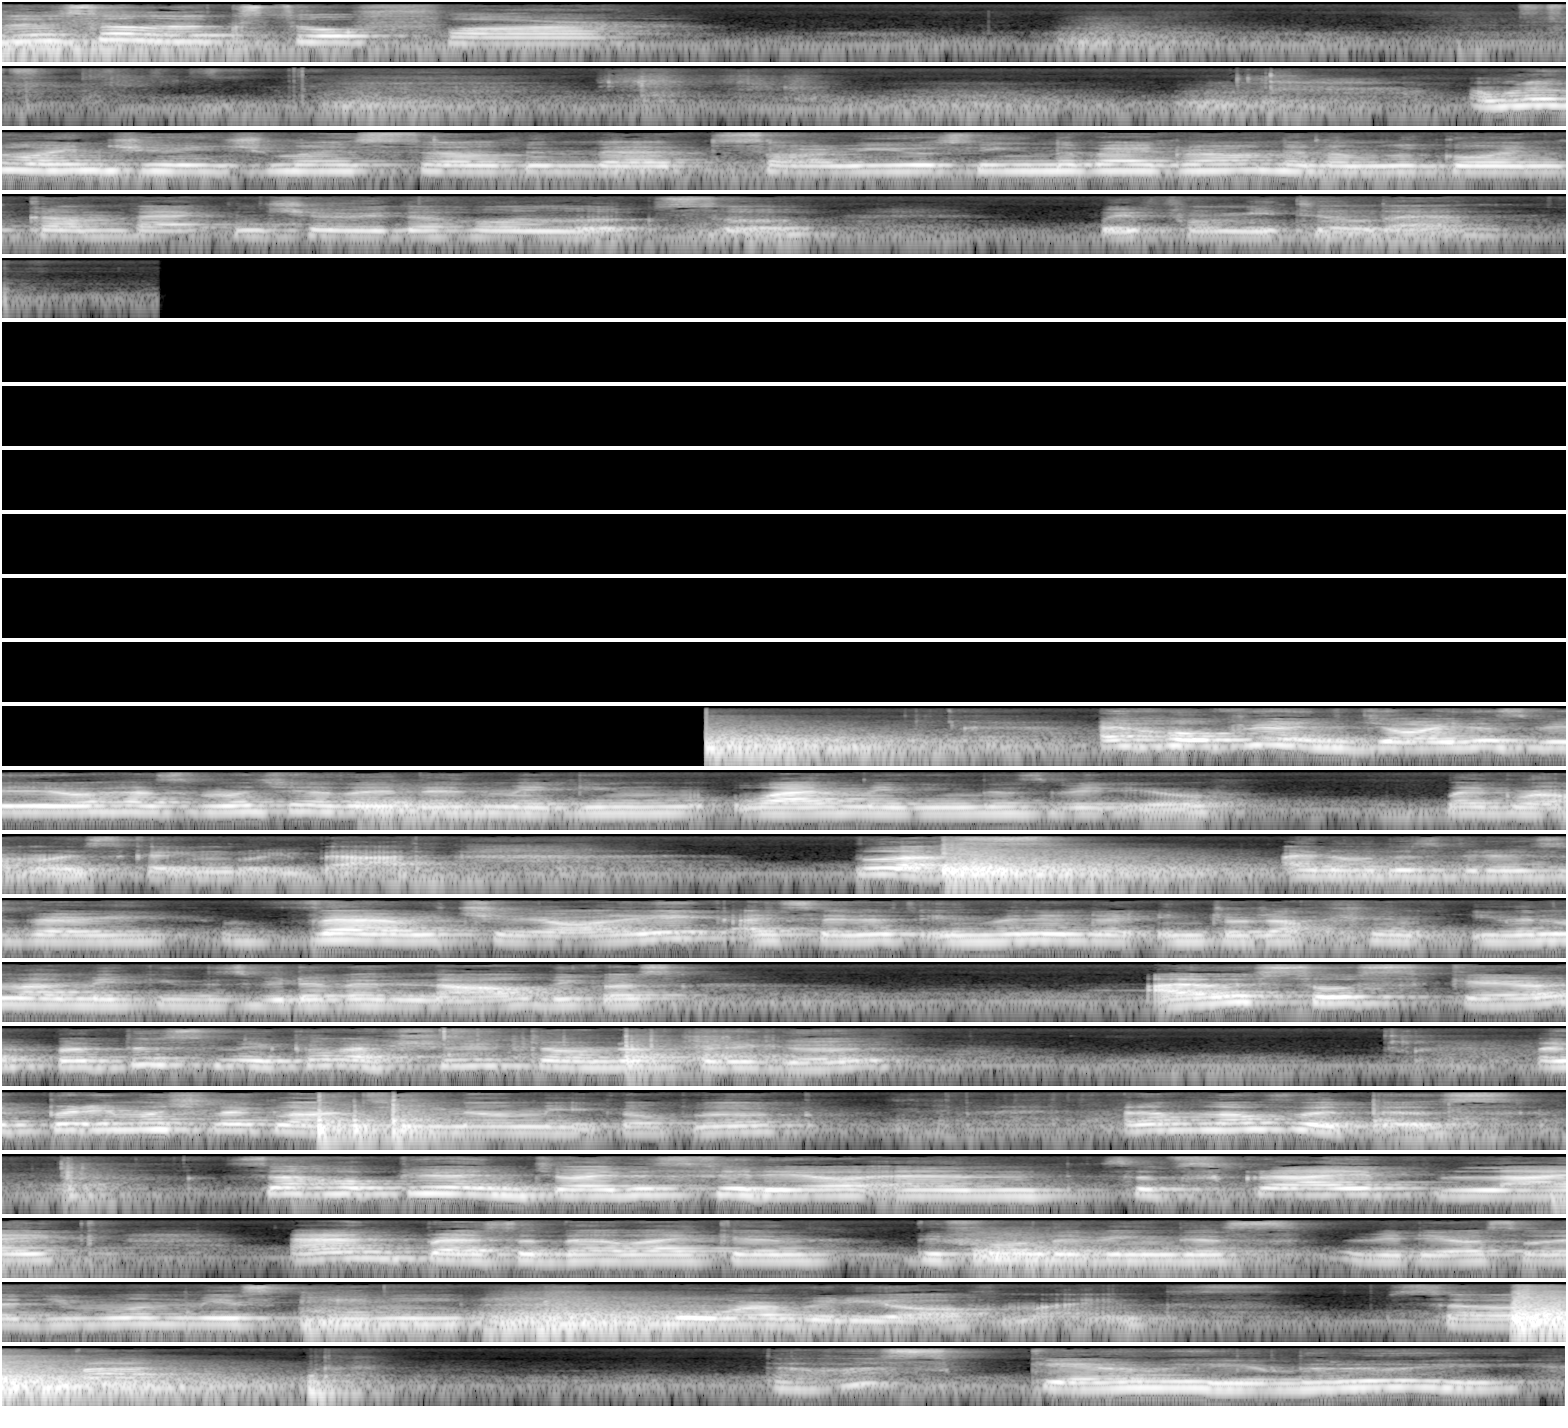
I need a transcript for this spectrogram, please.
this will look so far. I'm gonna go and change myself in that sari you're seeing in the background and I'm gonna go and come back and show you the whole look. So wait for me till then I hope you enjoyed this video as much as I did making while making this video. My grammar is getting really bad. Plus, I know this video is very, very chaotic. I said it even in the introduction, even while making this video even now because I was so scared. But this makeup actually turned out pretty good. Like pretty much like Latina makeup look. And I'm in love with this. So I hope you enjoy this video and subscribe, like, and press the bell icon before leaving this video so that you won't miss any more video of mine. So, bye! That was scary, literally.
